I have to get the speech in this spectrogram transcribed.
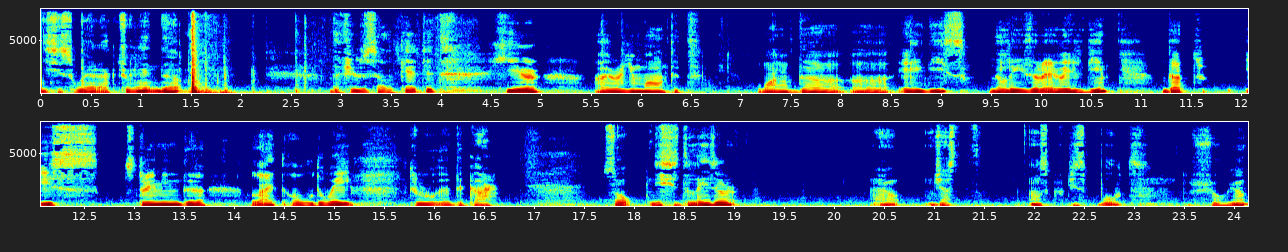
this is where actually the the fuse is allocated. Here I already mounted one of the uh, LEDs the laser LED that is streaming the light all the way through uh, the car. So this is the laser. I'll just unscrew this bolt to show you.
